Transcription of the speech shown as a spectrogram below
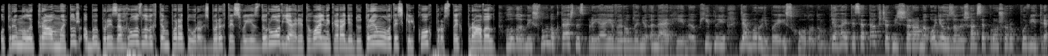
отримали травми. Тож, аби при загрозливих температурах зберегти своє здоров'я, рятувальники радять дотримуватись кількох простих правил. Голодний шлунок теж не сприяє виробленню енергії, необхідної для боротьби із холодом. Одягайтеся так, щоб між шарами одягу залишався прошарок повітря,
